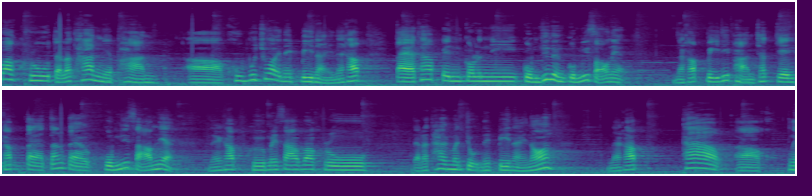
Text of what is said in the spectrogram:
ว่าครูแต่ละท่านเนี่ยผ่านครูผู้ช่วยในปีไหนนะครับ แต่ถ้าเป็นกรณีกลุ่มที่ 1 กลุ่มที่2เนี่ยนะครับปีที่ผ่านชัดเจนครับ แต่ตั้งแต่กลุ่มที่3เนี่ยนะครับคือไม่ทราบว่าครูแต่ละท่านบรรจุในปีไหนเนาะ นะครับถ้าใน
